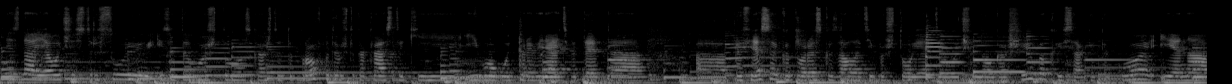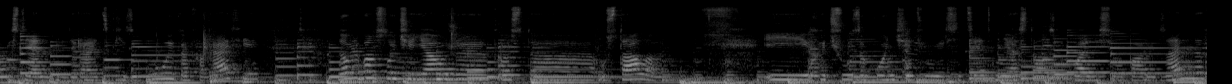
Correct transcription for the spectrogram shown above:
не знаю, я очень стрессую из-за того, что скажет это проф, потому что как раз-таки его будет проверять вот эта а, профессор, которая сказала, типа, что я делаю очень много ошибок и всякое такое, и она постоянно придирается к языку и к орфографии. Но в любом случае я уже просто устала и хочу закончить университет. Мне осталось буквально всего пару экзаменов.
